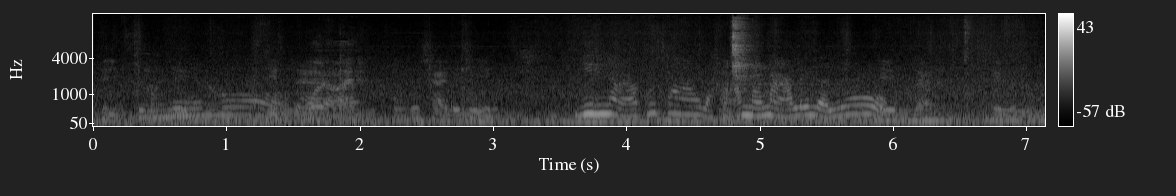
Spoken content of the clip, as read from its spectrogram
ปกติเครื่องยินยินหนาของผู้ชายไม่มียินหนาผู้ชายเหรอคะอันหนาๆเลยเหรอลูกยินแบบที่มันเหมือน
